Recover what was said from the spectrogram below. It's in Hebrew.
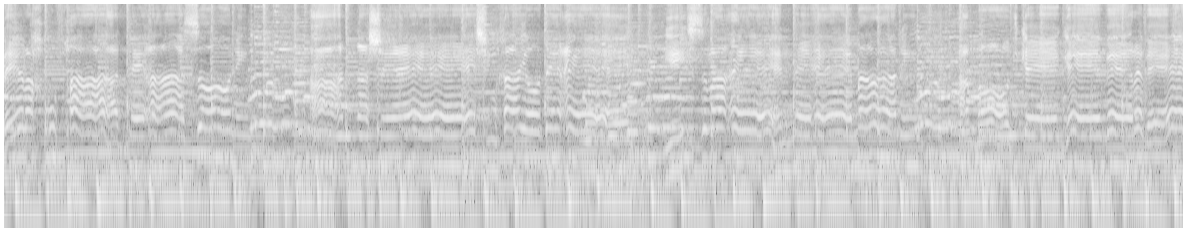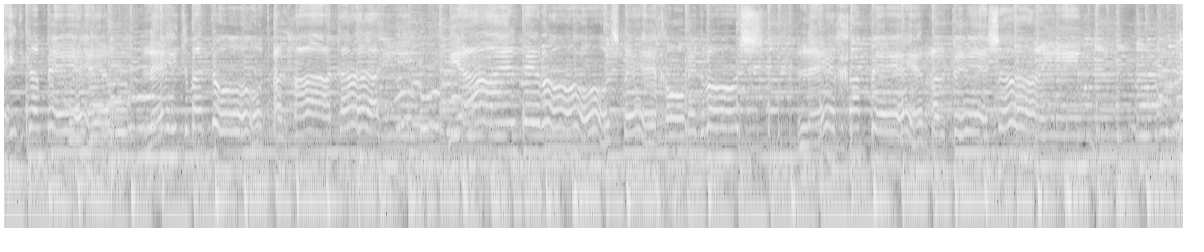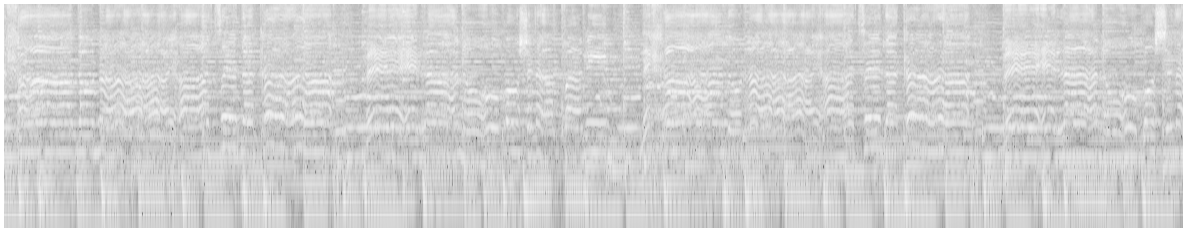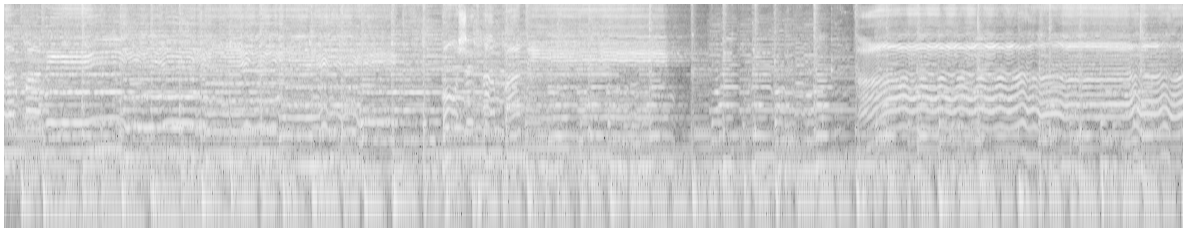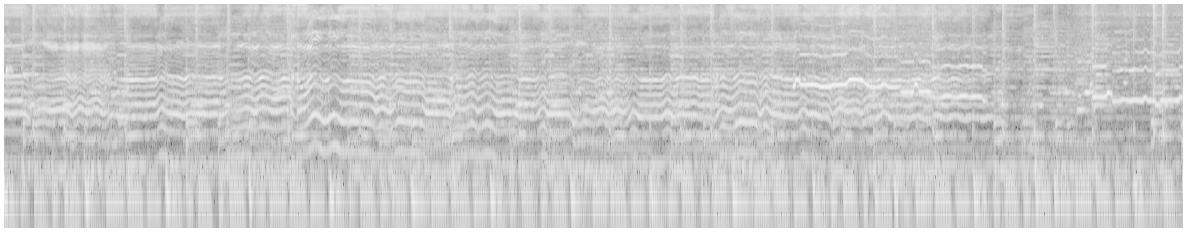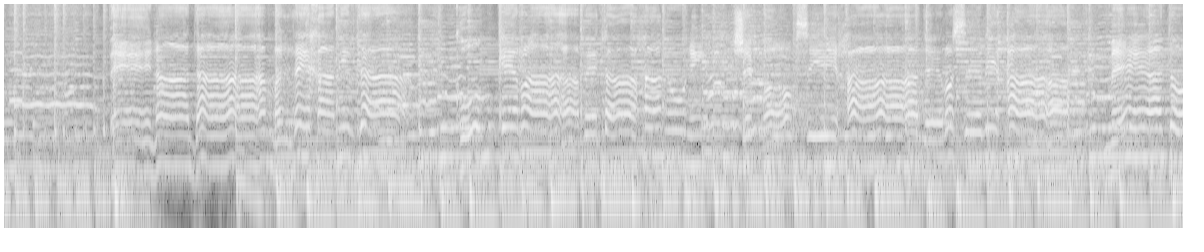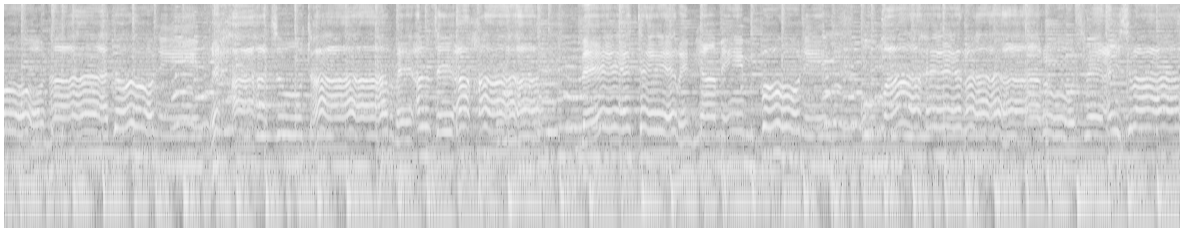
ברח מופחד מאסונים. אנא שמך יודע, ישראל נאמני, עמוד כגבר והתגבר, להתוודות sedap עמלך נרדם, קום קרא ותחנוני, שפוך שיחה דרוש סליחה, מאדון האדונים, רחצות הר ואל תאחר, בטרם ימים בונים, ומהר הרוס ועזרה,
